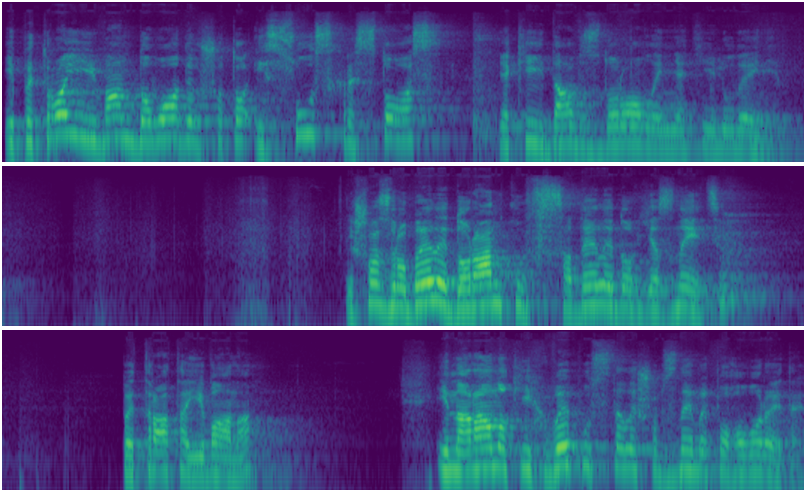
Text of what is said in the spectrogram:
І Петро і Іван доводив, що то Ісус Христос, який дав здоровлення тій людині. І що зробили? До ранку всадили до в'язниці Петра та Івана. І на ранок їх випустили, щоб з ними поговорити.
